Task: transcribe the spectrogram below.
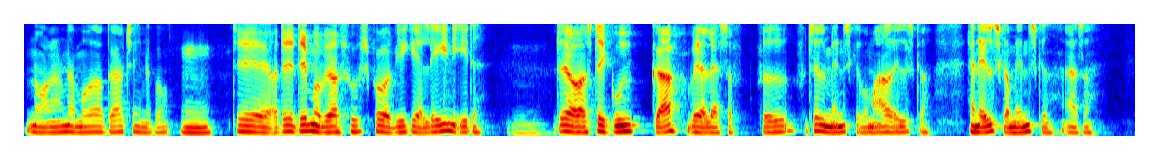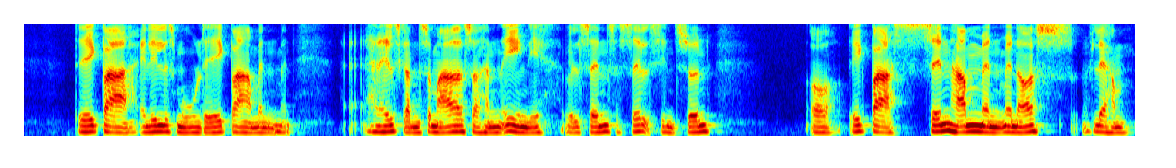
nogle andre måder at gøre tingene på. Mm. Det, og det, det må vi også huske på, at vi ikke er alene i det. Mm. Det er også det, Gud gør ved at lade sig føde, fortælle mennesket, hvor meget elsker. Han elsker mennesket. Altså, det er ikke bare en lille smule, det er ikke bare, men, men han elsker den så meget, så han egentlig vil sende sig selv, sin søn, og ikke bare sende ham, men, men også lade ham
